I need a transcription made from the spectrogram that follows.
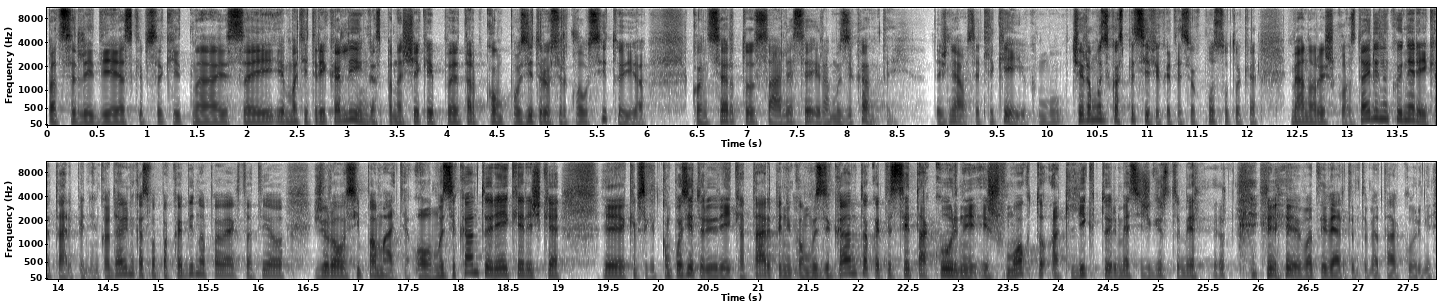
pats leidėjas, kaip sakyt, na, jisai matyti reikalingas, panašiai kaip tarp kompozitoriaus ir klausytojo koncertų salėse yra muzikantai. Dažniausiai atlikėjų. Čia yra muzikos specifika, tiesiog mūsų tokia meno raiškos. Dailininkui nereikia tarpininko. Dailininkas pakabino paveikslą, atėjo žiūrovas jį pamatė. O muzikantui reikia, reiškia, e, kaip sakyti, kompozitoriui reikia tarpininko muzikanto, kad jisai tą kūrinį išmoktų, atliktų ir mes išgirstume ir, ir, ir va, įvertintume tą kūrinį.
